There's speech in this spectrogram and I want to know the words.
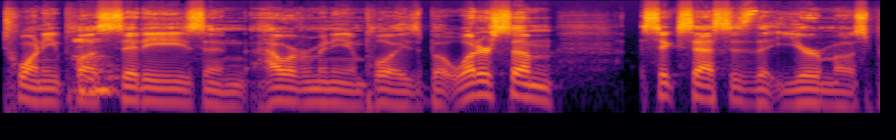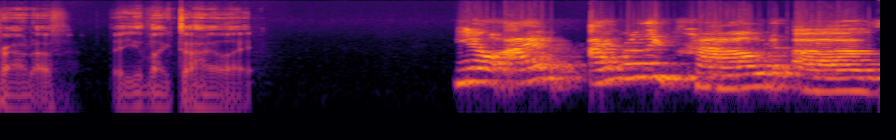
20 plus mm-hmm. cities and however many employees. But what are some successes that you're most proud of that you'd like to highlight? You know, I'm I'm really proud of.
